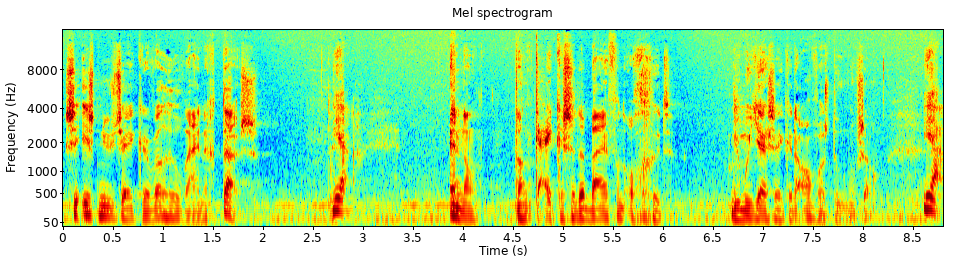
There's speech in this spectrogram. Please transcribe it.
ze is nu zeker wel heel weinig thuis. Ja. En dan, dan kijken ze erbij van, oh gut, nu moet jij zeker de afwas doen of zo. Ja.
